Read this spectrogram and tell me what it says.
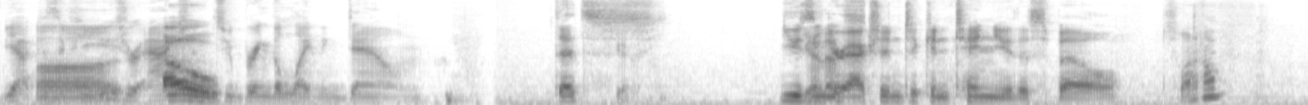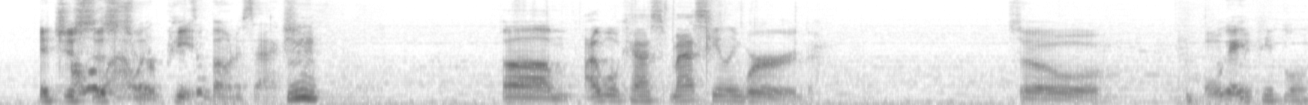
Yeah, because if Uh, you use your action oh. to bring the lightning down, That's using your that's- action to continue the spell. So I don't. It just I'll says to it. repeat. It's a bonus action. Um, I will cast Mass Healing Word. So, how many Okay. people?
